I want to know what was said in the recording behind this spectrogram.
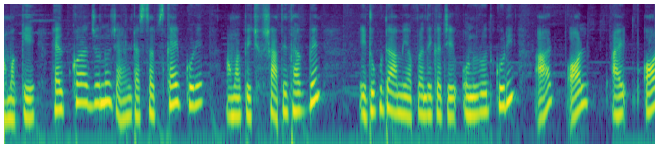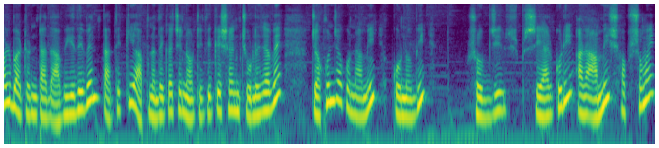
আমাকে হেল্প করার জন্য চ্যানেলটা সাবস্ক্রাইব করে আমার পেছু, সাথে থাকবেন। এটুকুটা আমি আপনাদের কাছে অনুরোধ করি। আর অল আই অল বাটনটা দাবিয়ে দেবেন, তাতে কি আপনাদের কাছে নোটিফিকেশান চলে যাবে। যখন যখন আমি কোনো বি সবজি শেয়ার করি আর আমি সবসময়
